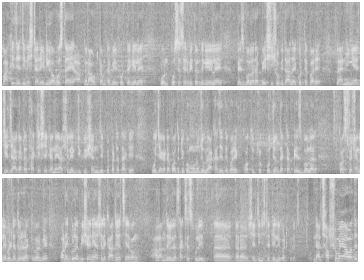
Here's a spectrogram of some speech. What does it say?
বাকি যে জিনিসটা রেডি অবস্থায়, আপনার আউটকামটা বের করতে গেলে, কোন প্রসেসের ভিতর দিকে গেলে পেস বলাররা বেশি সুবিধা আদায় করতে পারে। প্ল্যানিংয়ের যে জায়গাটা থাকে, সেখানে আসলে এক্সিকিউশন যে ব্যাপারটা থাকে, ওই জায়গাটা কতটুকু মনোযোগ রাখা যেতে পারে, কতটুকু পর্যন্ত একটা পেস বলার কনসেন্ট্রেশন লেভেলটা ধরে রাখতে পারবে, অনেকগুলো বিষয় নিয়ে আসলে কাজ হয়েছে এবং আলহামদুলিল্লাহ সাকসেসফুলি তারা সেই জিনিসটা ডেলিভার করেছে। না, সবসময় আমাদের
